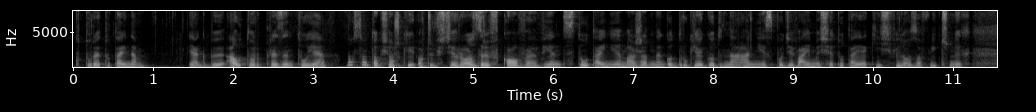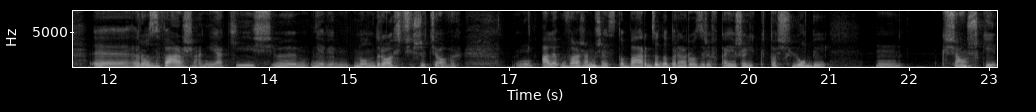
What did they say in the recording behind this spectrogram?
które tutaj nam jakby autor prezentuje. No są to książki oczywiście rozrywkowe, więc tutaj nie ma żadnego drugiego dna. Nie spodziewajmy się tutaj jakichś filozoficznych e, rozważań, jakichś, em, nie wiem, mądrości życiowych. Ale uważam, że jest to bardzo dobra rozrywka, jeżeli ktoś lubi mm, książki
